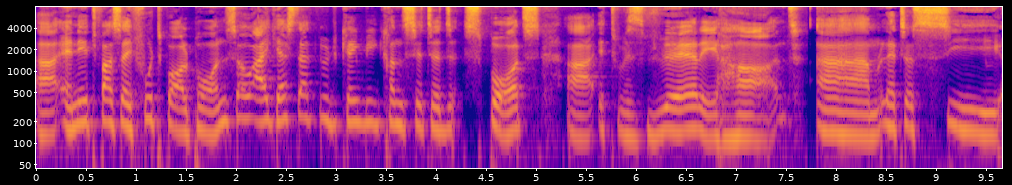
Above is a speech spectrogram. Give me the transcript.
uh, and it was a football porn, so I guess that can be considered sports. Uh, it was very hard. Um, let us see.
